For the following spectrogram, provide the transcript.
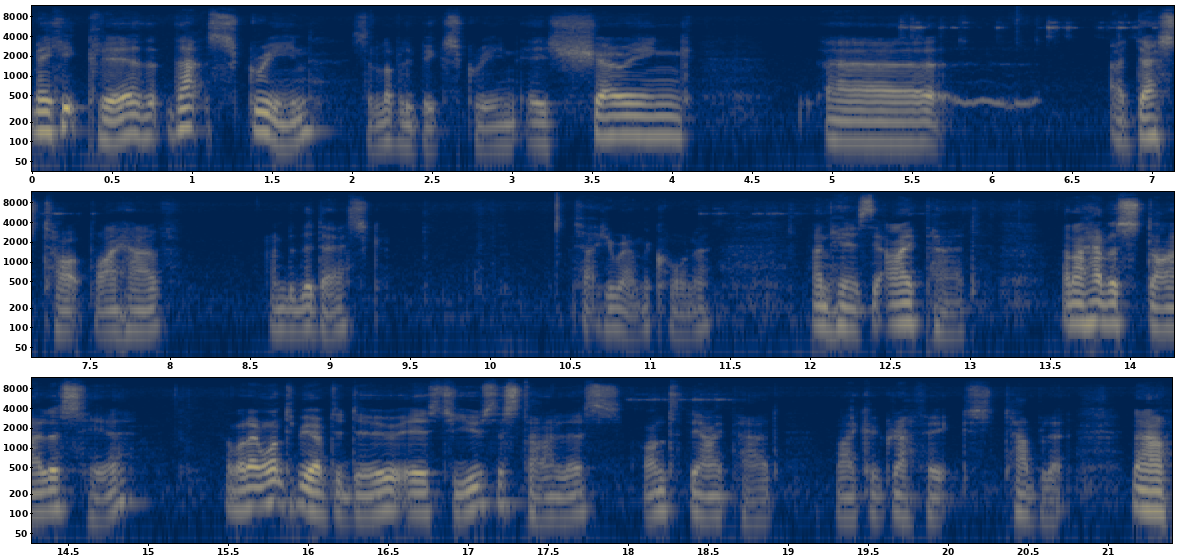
make it clear that that screen, it's a lovely big screen, is showing uh, a desktop I have under the desk. It's actually around the corner. And here's the iPad. And I have a stylus here. And what I want to be able to do is to use the stylus onto the iPad like a graphics tablet. Now,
